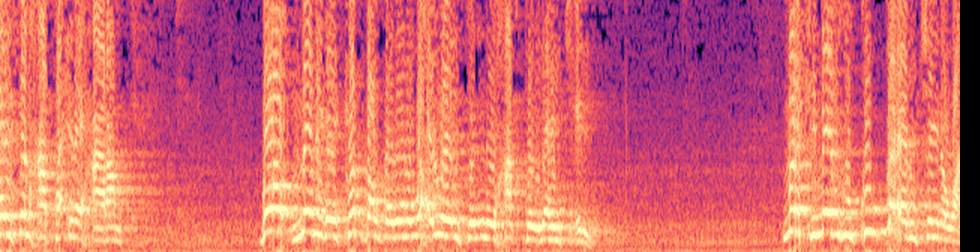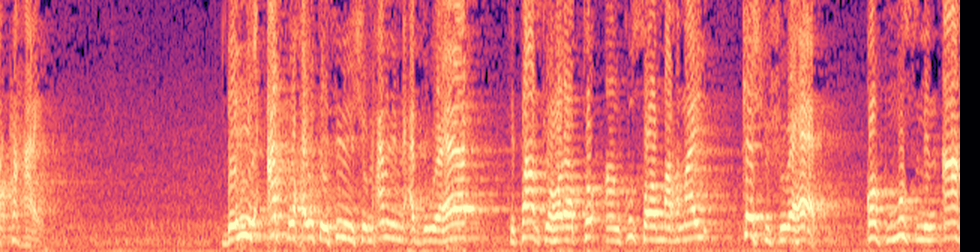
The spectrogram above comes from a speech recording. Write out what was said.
haysan xataa inay xaaraam tahay. Bal nebigay ka dalbadeenoo waxay u haysteen inay xaqtoo ilaahay jeceli markii nebigu ku baraarujayna waa ka hareen daliil cad waxay u tahay sidii sheekh maxamed ibn cabdilwahaab kitaabkii horeeto aan ku soo marnay kashfu shubahaad qof muslim ah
